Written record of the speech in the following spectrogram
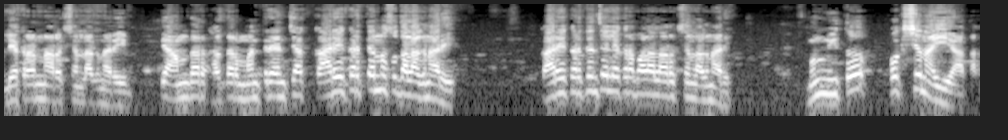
लेकरांना आरक्षण लागणार आहे. ते आमदार खासदार मंत्र्यांच्या कार्यकर्त्यांना सुद्धा लागणार आहे. कार्यकर्त्यांच्या लेकरा बाळाला आरक्षण लागणार आहे. म्हणून इथं पक्ष नाहीये आता.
